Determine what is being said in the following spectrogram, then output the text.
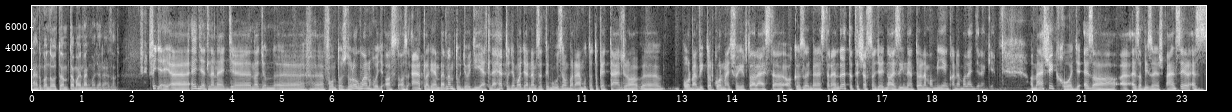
Hát gondoltam, te majd megmagyarázod. Figyelj, egyetlen egy nagyon fontos dolog van, hogy azt az átlag ember nem tudja, hogy ilyet lehet, hogy a Magyar Nemzeti Múzeumban rámutatok egy tárgyra, Orbán Viktor kormányfő írta alá ezt a, a közlönyben ezt a rendeletet, és azt mondja, hogy na ez innentől nem a miénk, hanem a lengyeleké. A másik, hogy ez a, ez a bizonyos páncél, ez,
